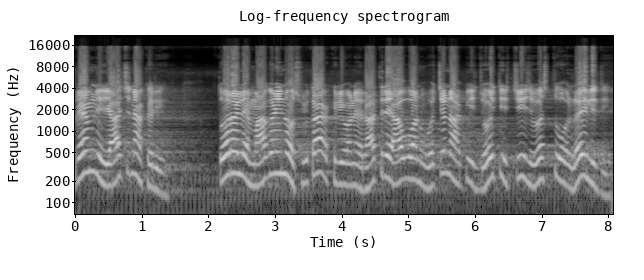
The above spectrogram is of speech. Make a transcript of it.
પ્રેમની યાચના કરી. તોરલે માગણીનો સ્વીકાર કર્યો અને રાત્રે આવવાનું વચન આપી જોઈતી ચીજ વસ્તુઓ લઈ લીધી.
